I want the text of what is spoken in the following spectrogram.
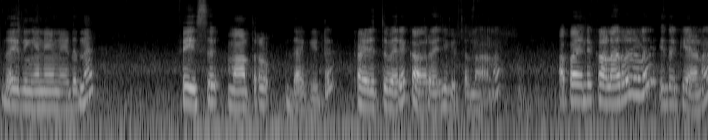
അതായത് ഇങ്ങനെയാണ് ഇടുന്നത് ഫേസ് മാത്രം ഇതാക്കിയിട്ട് കഴുത്ത് വരെ കവറേജ് കിട്ടുന്നതാണ്. അപ്പോൾ അതിന്റെ കളറുകൾ ഇതൊക്കെയാണ്.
